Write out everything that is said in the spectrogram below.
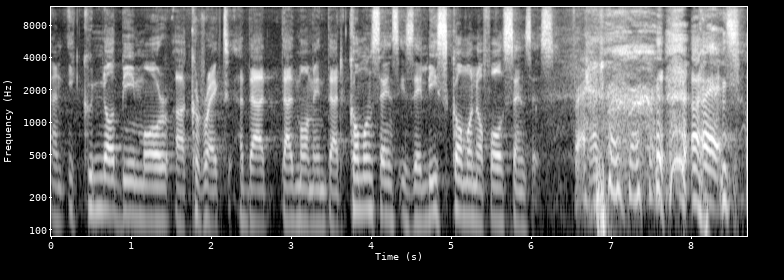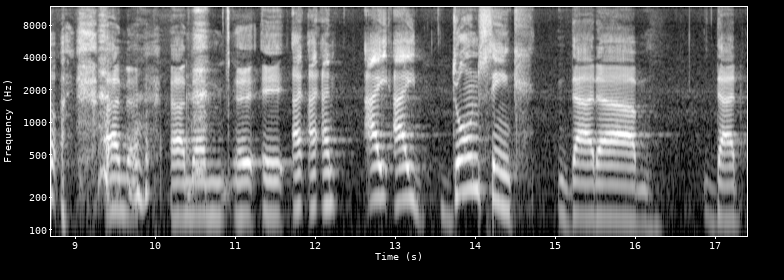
and it could not be more uh, correct at that that moment. That common sense is the least common of all senses. right. and, Right. so, and, uh, and, um, uh, uh, and, and I, I don't think that, um, that,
